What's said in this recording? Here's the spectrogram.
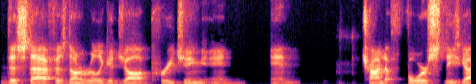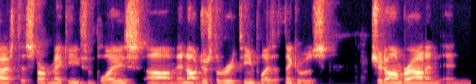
this staff has done a really good job preaching and and trying to force these guys to start making some plays um, and not just the routine plays. I think it was Shadon Brown and, and,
